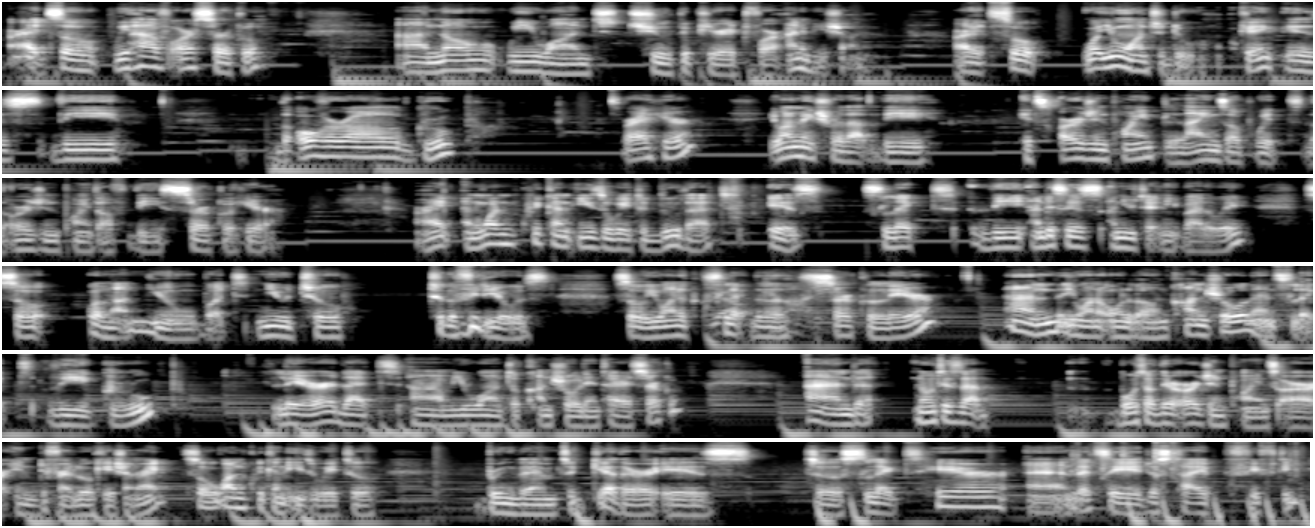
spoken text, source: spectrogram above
All right, so we have our circle. And now we want to prepare it for animation. All right, so what you want to do, okay, is the the overall group right here. You want to make sure that the its origin point lines up with the origin point of the circle here. All right, and one quick and easy way to do that is select the, and this is a new technique by the way. So, well, not new, but new to, to the videos. So you want to select the circle layer and you want to hold down control and select the group layer that um, you want to control the entire circle. And notice that both of their origin points are in different location, right? So one quick and easy way to bring them together is to select here and let's say just type 50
